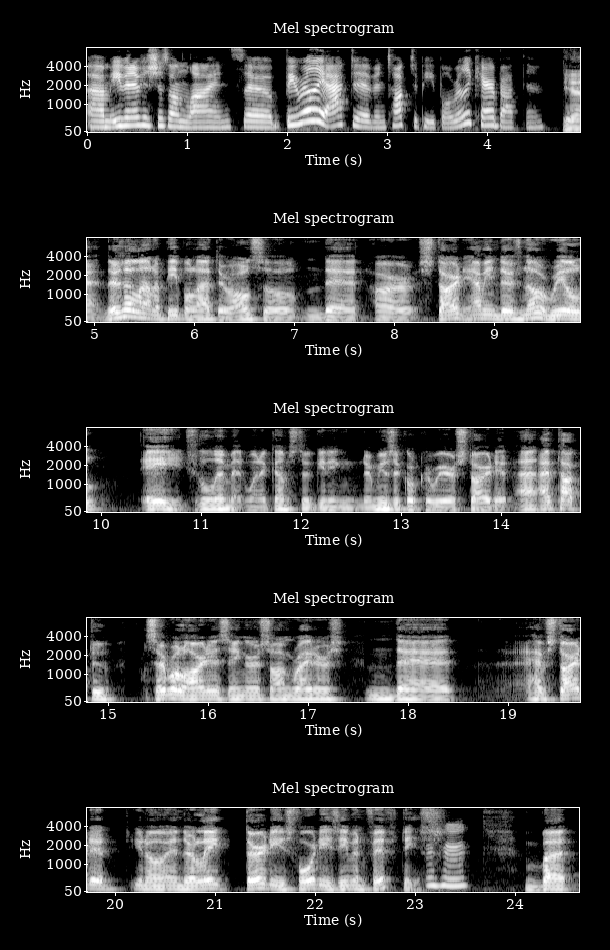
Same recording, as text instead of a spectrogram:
um, even if it's just online. So be really active and talk to people. Really care about them. Yeah, there's a lot of people out there also that are starting. I mean, there's no real age limit when it comes to getting their musical career started. I, I've talked to several artists, singers, songwriters that have started, you know, in their late 30s, 40s, even 50s. Mm-hmm. But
